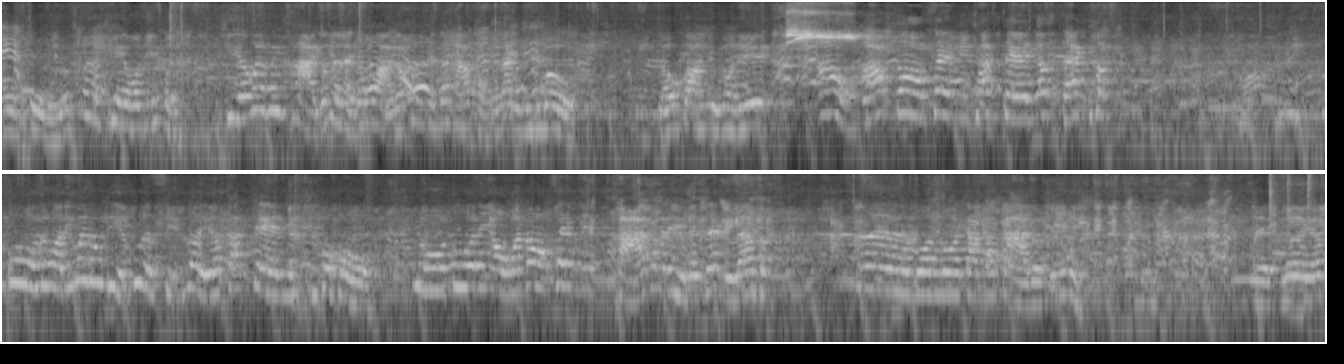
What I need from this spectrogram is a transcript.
โอ้โหแล้วแม่เควันนี้เหมือนเคลียร์ไม่ไม่ขาดก็หลายๆจังหวะแล้วก็เป็นทหารของไม่ได้อินวิซิเบิลแล้วฟังอยู่ตอนนี้ เอ้ารับนอกเส้นนี่ชัดเจนครับแจ็คครับ โอ้จังหวะนี้ไม่ต้องเถียงผู้ตัดสินเลยครับชัดเจนครับโอ้โหอยู่ตัวนี้ออกมานอกเส้นนี่ขาก็ไม่ได้อยู่ในเส้นอยู่แล้วครับเออบอลลอยกลางอากาศแบบนี้นี่เสร็จเลยครับ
